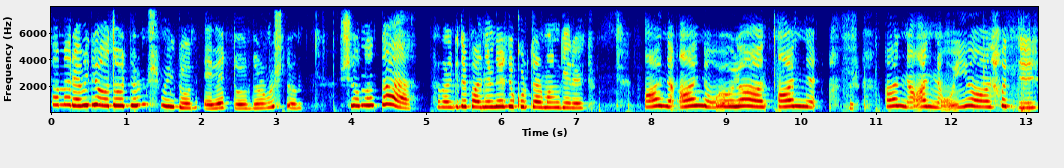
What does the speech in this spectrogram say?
Kamera video muydun? Evet durdurmuştum. Şunu da hemen gidip annemleri de kurtarmam gerek. Anne anne uyan anne. Dur. Anne anne uyan hadi.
